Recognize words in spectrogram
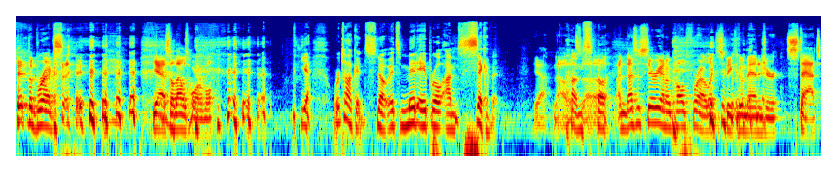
hit the bricks. yeah, so that was horrible. yeah, we're talking Snow. It's mid-April. I'm sick of it. Yeah, no, that's so- uh, unnecessary and uncalled for. I would like to speak to a manager. Stat.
